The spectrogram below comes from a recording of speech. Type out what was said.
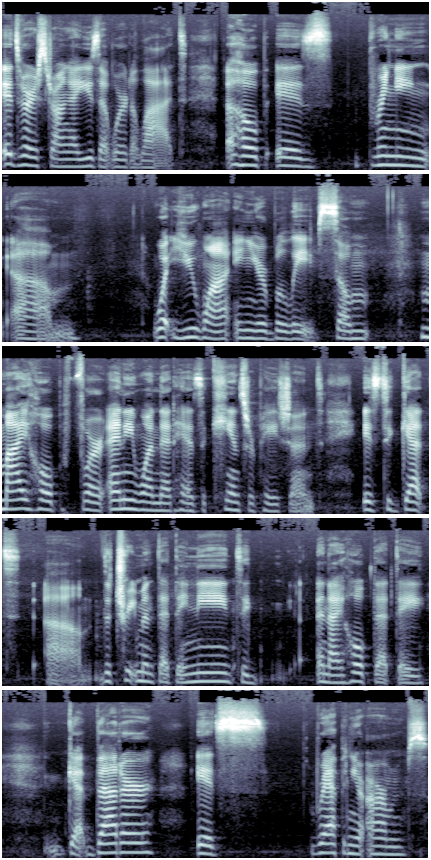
it's very strong. I use that word a lot. Hope is bringing um, what you want in your beliefs. So my hope for anyone that has a cancer patient is to get um, the treatment that they need to, and I hope that they get better. It's wrapping your arms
